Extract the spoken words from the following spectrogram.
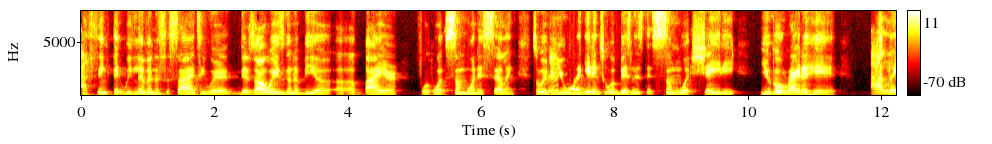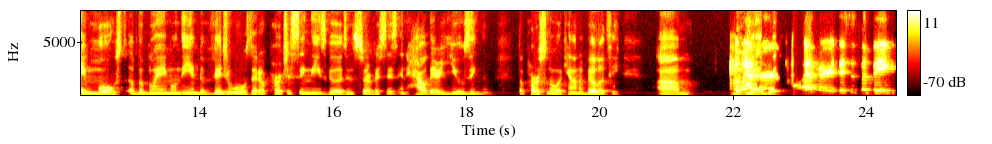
I think that we live in a society where there's always going to be a, a, a, buyer for what someone is selling. So if you want to get into a business that's somewhat shady, you go right ahead. I lay most of the blame on the individuals that are purchasing these goods and services and how they're using them, the personal accountability. Um, However, yeah, however, this is the big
